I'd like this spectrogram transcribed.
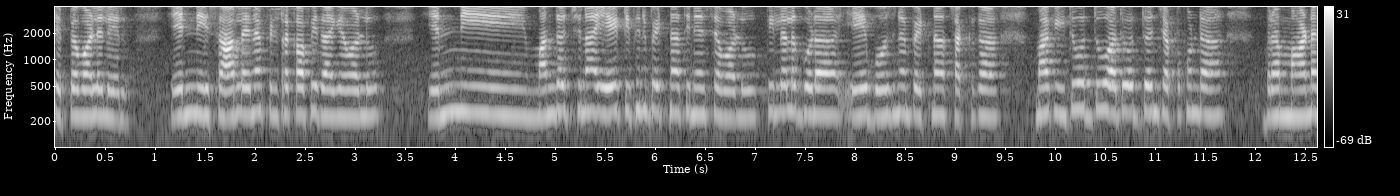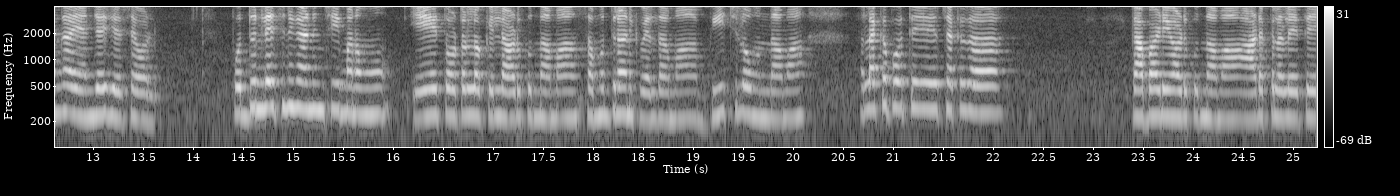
చెప్పేవాళ్ళే లేరు. ఎన్నిసార్లైనా ఫిల్టర్ కాఫీ తాగేవాళ్ళు ఎన్ని మంది వచ్చినా ఏ టిఫిన్ పెట్టినా తినేసేవాళ్ళు పిల్లలకు కూడా ఏ భోజనం పెట్టినా చక్కగా మాకు ఇది వద్దు అది వద్దు అని చెప్పకుండా బ్రహ్మాండంగా ఎంజాయ్ చేసేవాళ్ళు. పొద్దున్న లేచిన కాడి నుంచి మనము ఏ తోటల్లోకి వెళ్ళి ఆడుకుందామా సముద్రానికి వెళ్దామా బీచ్లో ఉందామా లేకపోతే చక్కగా కబడ్డీ ఆడుకుందామా? ఆడపిల్లలైతే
